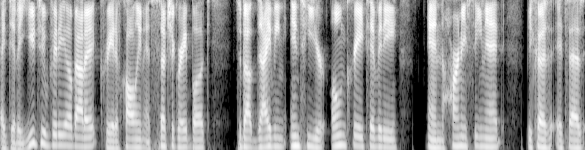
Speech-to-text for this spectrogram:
I did a YouTube video about it. Creative Calling is such a great book. It's about diving into your own creativity and harnessing it because it's as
